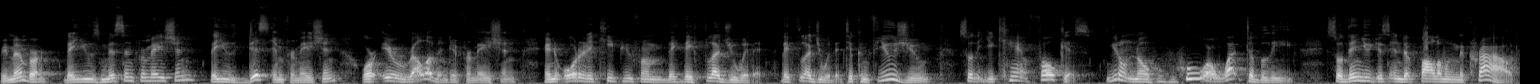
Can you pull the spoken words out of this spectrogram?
remember, they use misinformation, they use disinformation or irrelevant information in order to keep you from, they, they flood you with it. They flood you with it to confuse you so that you can't focus. You don't know who or what to believe. So then you just end up following the crowd.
